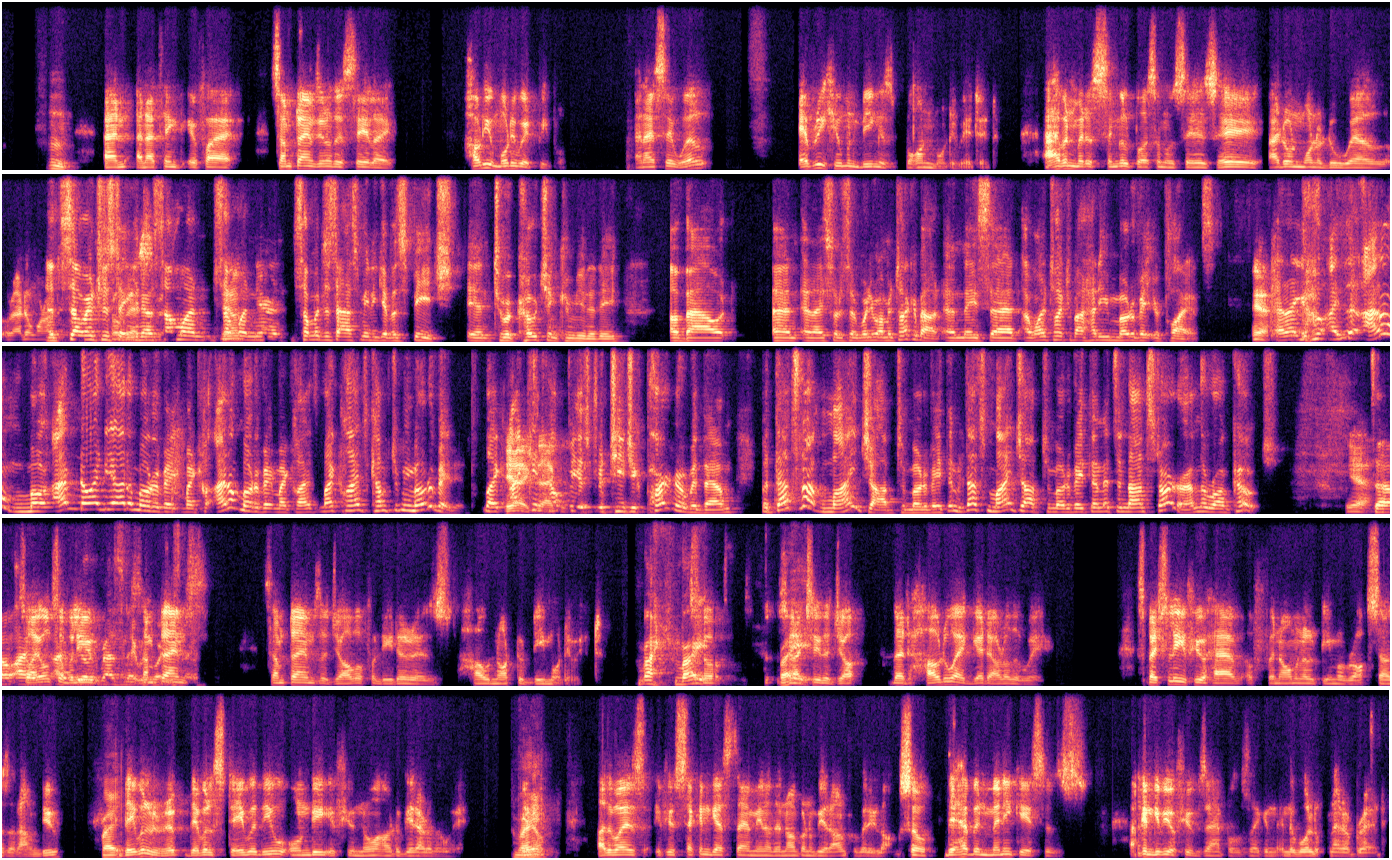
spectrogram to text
Hmm. And and I think if I sometimes you know they say like, how do you motivate people? And I say, well, every human being is born motivated. I haven't met a single person who says, "Hey, I don't want to do well," or "I don't want to." It's so interesting. You know, someone, someone you know? near, someone just asked me to give a speech into a coaching community about, and and I sort of said, "What do you want me to talk about?" And they said, "I want to talk about how do you motivate your clients." Yeah. And I go, I said, I don't, mo- I have no idea how to motivate my, cl- I don't motivate my clients. My clients come to me motivated. Like yeah, I can exactly. help be a strategic partner with them, but that's not my job to motivate them. That's my job to motivate them. It's a non-starter. I'm the wrong coach. Yeah. So, so I, I, also I believe really sometimes, sometimes the job of a leader is how not to demotivate. Right. Right. So, right. so actually the job that how do I get out of the way? Especially if you have a phenomenal team of rock stars around you right. They will rip, they will stay with you only if you know how to get out of the way. Right. you know? otherwise if you second guess them you know they're not going to be around for very long. So there have been many cases. I can give you a few examples like in, in the world of panera bread.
